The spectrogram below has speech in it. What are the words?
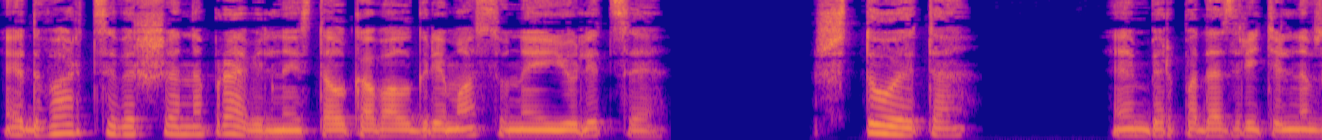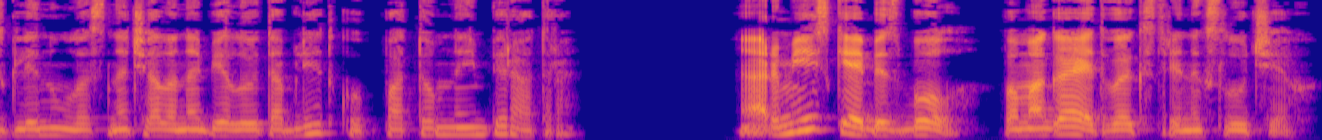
Эдвард совершенно правильно истолковал гримасу на ее лице. «Что это?» Эмбер подозрительно взглянула сначала на белую таблетку, потом на императора. Армейский обезбол помогает в экстренных случаях.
